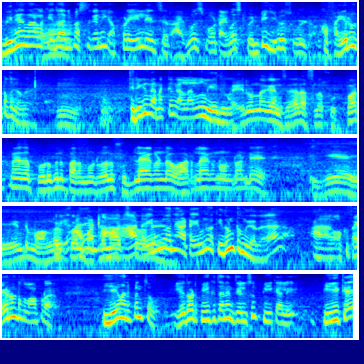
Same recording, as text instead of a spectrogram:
వినే వాళ్ళకి ఏదో అనిపిస్తుంది కానీ అప్పుడు ఏం లేదు sir. I was what I was twenty years old ఒక ఫైర్ ఉంటుంది కదా. తిరిగి వెనక్కి వెళ్ళాలని లేదు. ఫైర్ ఉన్నా కానీ సార్ అసలు ఫుట్పాత్ మీద పొడుగుని పదమూడు రోజులు ఫుడ్ లేకుండా వాటర్ లేకుండా ఉంటుంటే ఏంటి ఆ- ఆ మార్చుకోవాలి? టైంలోనే ఆ టైంలో ఒక ఇది ఉంటుంది కదా. ఒక ఫైర్ ఉంటుంది లోపల. ఏమనిపించవు? ఏదోటి పీకుతానే తెలుసు పీకాలి. పీకే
